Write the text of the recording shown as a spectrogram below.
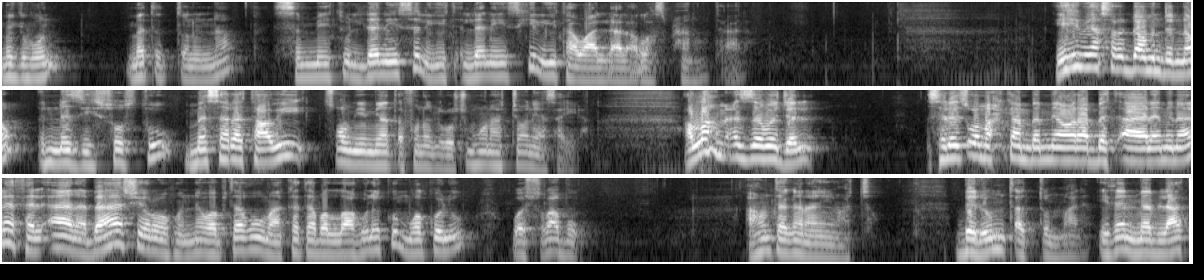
ምግቡን መጠጡንና ስሜቱን ለእኔ ሲል ይተዋላል አላህ ስብሓነሁ ወተዓላ ይህ የሚያስረዳው ምንድን ነው እነዚህ ሶስቱ መሰረታዊ ጾም የሚያጠፉ ነገሮች መሆናቸውን ያሳያል አላህም ዘ ወጀል ስለ ጾም አሕካም በሚያወራበት አያ ለምን አለ ፈልአነ ባሽሩሁነ ወብተጉ ማ ከተበ ላሁ ለኩም ወኩሉ ወሽረቡ አሁን ተገናኟቸው ብሉም ጠጡም ማለት ኢዘን መብላት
